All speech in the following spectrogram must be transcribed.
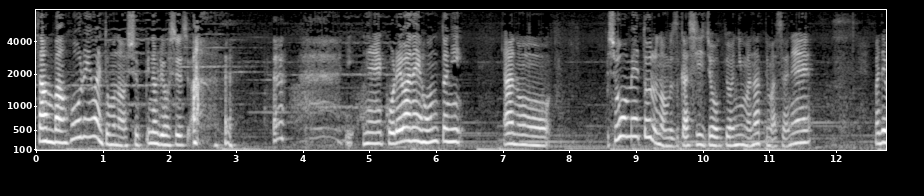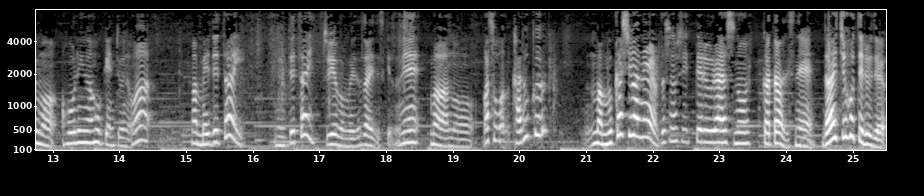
3番ホールインワンに伴う出費の領収書。ねこれはね本当にあのー証明取るの難しい状況にもなってますよね、まあ、でもホールインワン保険というのは、まあ、めでたいめでたいといえばめでたいですけどね、まああのまあ、そこ軽く、まあ、昔はね私の知ってる浦安の方はですね第一ホテルで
